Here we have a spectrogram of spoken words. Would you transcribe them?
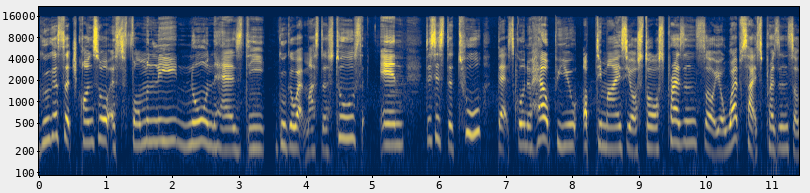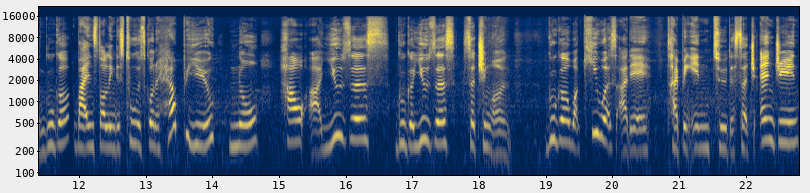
Google Search Console is formerly known as the Google Webmasters Tools and this is the tool that's going to help you optimize your store's presence or your website's presence on Google. By installing this tool, it's going to help you know how are users, Google users searching on Google, what keywords are they typing into the search engine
